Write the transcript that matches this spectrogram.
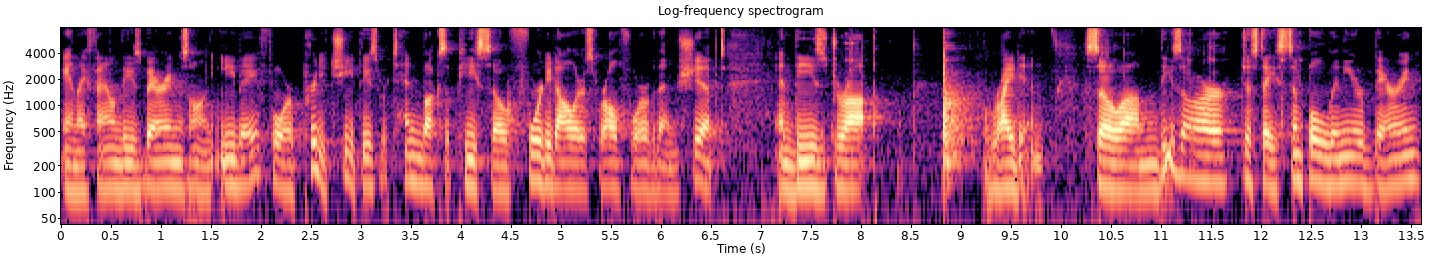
and I found these bearings on eBay for pretty cheap. These were 10 bucks a piece, so $40 for all four of them shipped, and these drop right in. So um, these are just a simple linear bearing.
